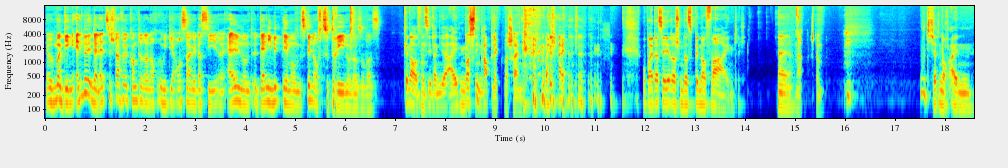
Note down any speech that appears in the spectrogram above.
Ja, irgendwann gegen Ende in der letzten Staffel kommt dann auch irgendwie die Aussage, dass sie äh, Ellen und Danny mitnehmen, um Spin-off zu drehen oder sowas. Genau, dass sie dann ihr eigenes Boston Ding- Public wahrscheinlich. wahrscheinlich. Wobei das ja jeder schon das Spin-off war eigentlich. Ja, ja. Ja, stimmt. Gut, ich hätte noch ein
